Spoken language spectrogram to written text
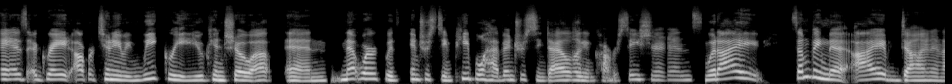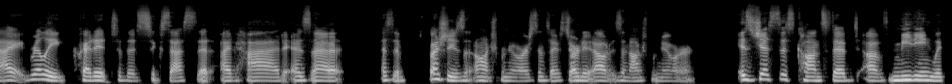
is a great opportunity. I mean, weekly you can show up and network with interesting people, have interesting dialogue and conversations. What I, something that I've done and I really credit to the success that I've had as a, as a, especially as an entrepreneur since I started out as an entrepreneur is just this concept of meeting with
